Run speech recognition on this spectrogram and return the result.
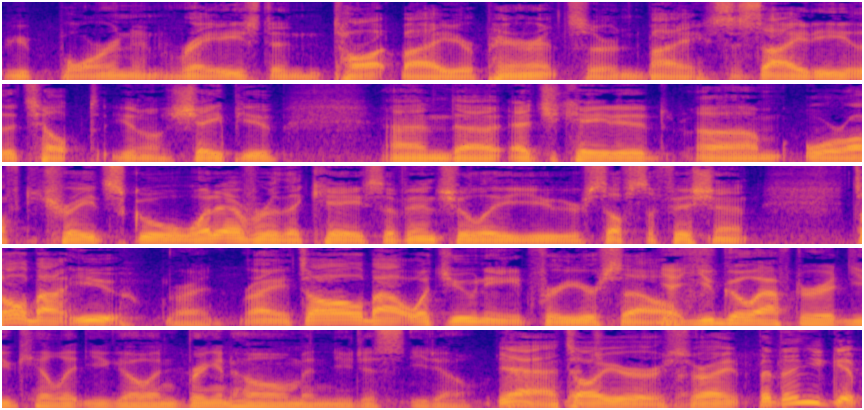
you're born and raised and taught by your parents or by society that's helped you know shape you, and uh, educated um, or off to trade school, whatever the case. Eventually, you're self sufficient. It's all about you, Right. Right. It's all about what you need for yourself. Yeah, you go after it, you kill it, you go and bring it home, and you just you know. Yeah, it's all yours, right. But then you get,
